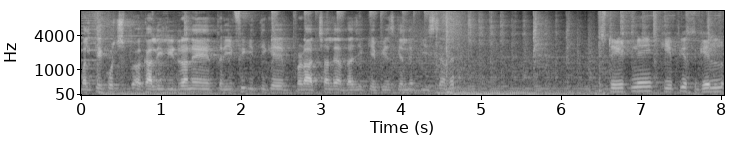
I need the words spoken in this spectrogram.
ਬਲਕਿ ਕੁਝ ਅਕਾਲੀ ਲੀਡਰਾਂ ਨੇ ਤਾਰੀਫ ਵੀ ਕੀਤੀ ਕਿ ਬੜਾ ਅੱਛਾ ਲਿਆਂਦਾ ਜੀ ਕੇਪੀਐਸ ਗਿੱਲ ਨੇ ਪੀਸ ਲਿਆਂਦਾ। ਸਟੇਟ ਨੇ ਕੇਪੀਐਸ ਗਿੱਲ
